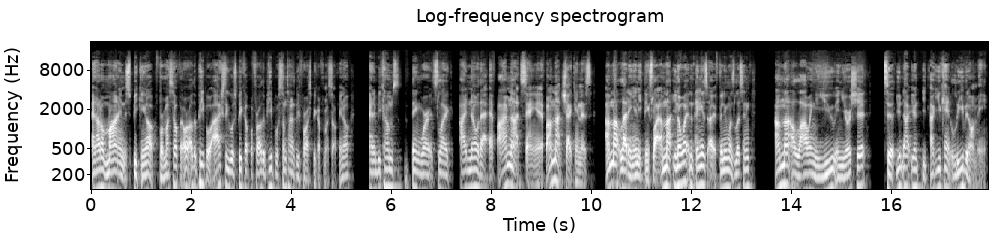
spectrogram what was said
And I don't mind speaking up for myself or other people. I actually will speak up for other people sometimes before I speak up for myself, you know? And it becomes the thing where it's like, I know that if I'm not saying it, if I'm not checking this, I'm not letting anything slide. I'm not, you know what? And the thing is, if anyone's listening, I'm not allowing you and your shit to, you're not, you're, uh, you can't leave it on me.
